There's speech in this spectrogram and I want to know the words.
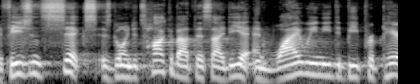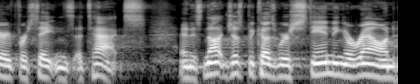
Ephesians 6 is going to talk about this idea and why we need to be prepared for Satan's attacks. And it's not just because we're standing around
